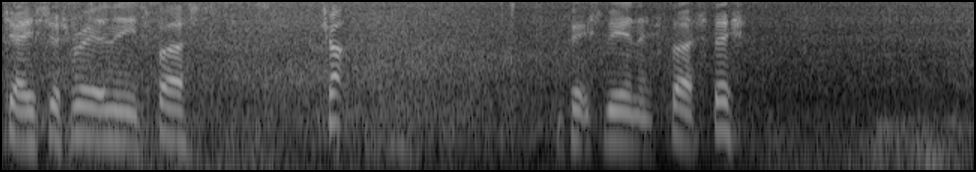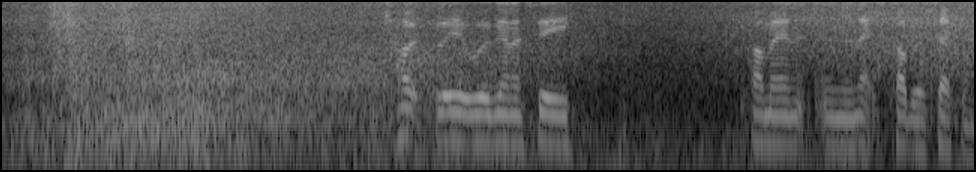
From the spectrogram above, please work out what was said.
Jay's just reeling in his first chuck. He thinks to be in his first fish. Hopefully we're going to see come in in the next couple of seconds.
